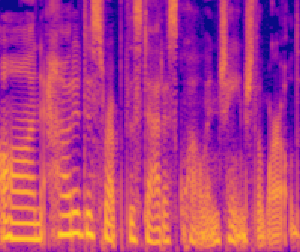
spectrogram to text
on how to disrupt the status quo and change the world.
